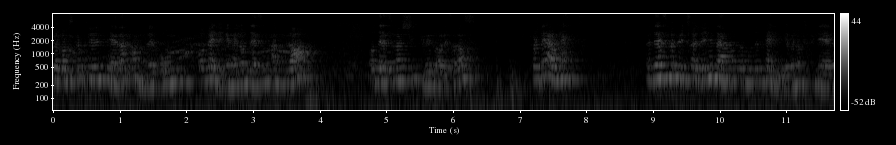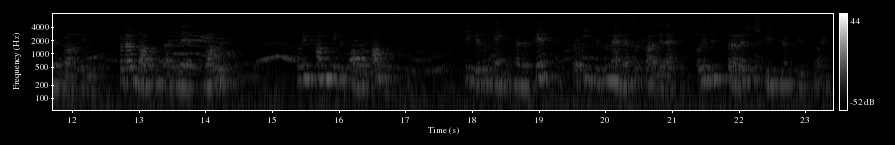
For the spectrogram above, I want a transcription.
når man skal prioritere, handler om å velge mellom det som er bra, og det som er skikkelig dårlig for oss. For det er jo lett. Men det som er utfordringen, det er å måtte velge mellom flere bra ting. For det er jo da det er et reelt valg. For vi kan ikke få med oss alt. Ikke som enkeltmennesker, og ikke som menighet så klarer vi det. Og hvis vi prøver, så sliter vi oss ut på veien.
